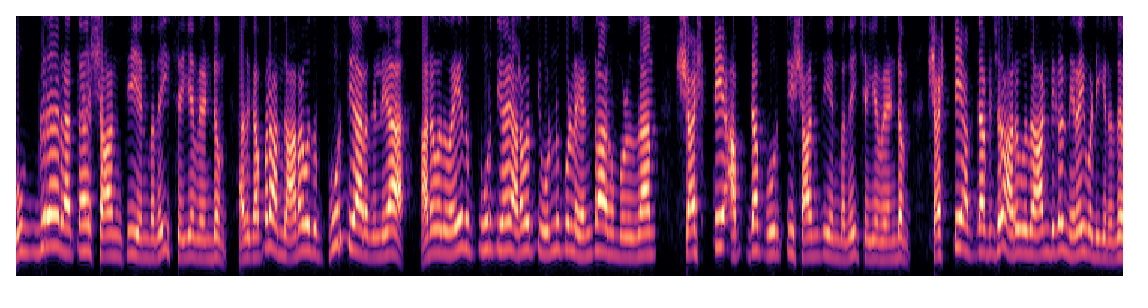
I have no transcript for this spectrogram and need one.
உக்ர ரத சாந்தி என்பதை செய்ய வேண்டும். அதுக்கப்புறம் அந்த அறுபது பூர்த்தி ஆறது இல்லையா? அறுபது வயது பூர்த்தியாகி அறுபத்தி ஒன்றுக்குள்ளே என்ட்ராகும் பொழுதுதான் ஷஷ்டி அப்த பூர்த்தி சாந்தி என்பதை செய்ய வேண்டும். ஷஷ்டி அப்த அப்படின்னு சொன்னால் அறுபது ஆண்டுகள் நிறைவடைகிறது.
